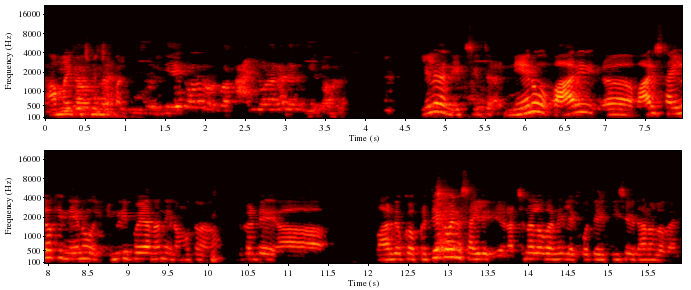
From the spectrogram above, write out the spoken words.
అమ్మాయి గురించి మీరు చెప్పాలి. లేదండి ఇట్స్ ఇట్ నేను వారి వారి స్టైల్లోకి నేను ఇమిడిపోయానని నేను నమ్ముతున్నాను. ఎందుకంటే వారిది ఒక ప్రత్యేకమైన శైలి రచనలో కానీ లేకపోతే తీసే విధానంలో కానీ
